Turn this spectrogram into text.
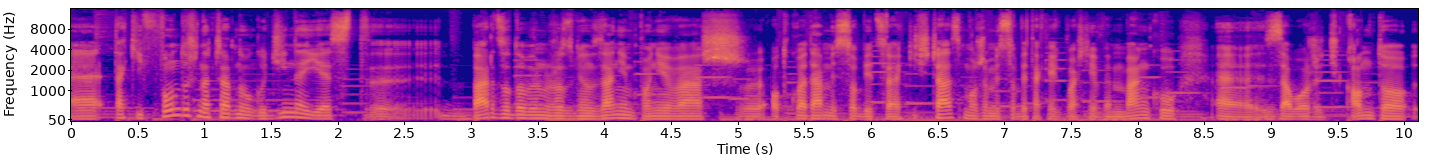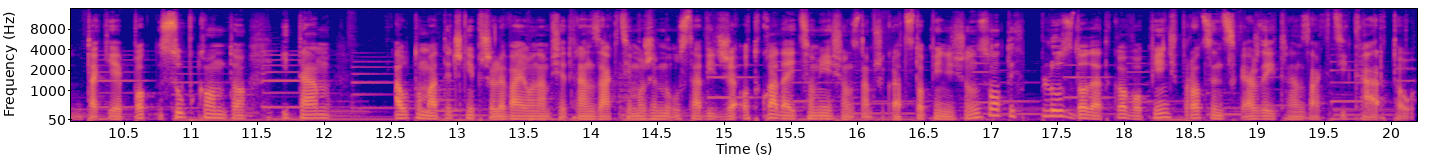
E, taki fundusz na czarną godzinę jest e, bardzo dobrym rozwiązaniem, ponieważ odkładamy sobie co jakiś czas, możemy sobie tak jak właśnie w banku e, założyć konto, takie subkonto i tam automatycznie przelewają nam się transakcje. Możemy ustawić, że odkładaj co miesiąc na przykład 150 zł plus dodatkowo 5% z każdej transakcji kartą.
